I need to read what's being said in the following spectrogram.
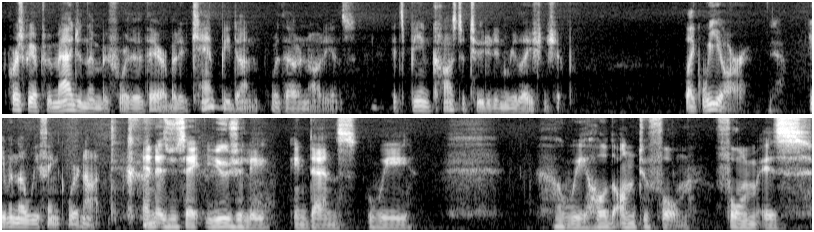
Of course, we have to imagine them before they're there, but it can't be done without an audience. It's being constituted in relationship, like we are. Even though we think we're not. and as you say, usually in dance we we hold on to form. Form is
